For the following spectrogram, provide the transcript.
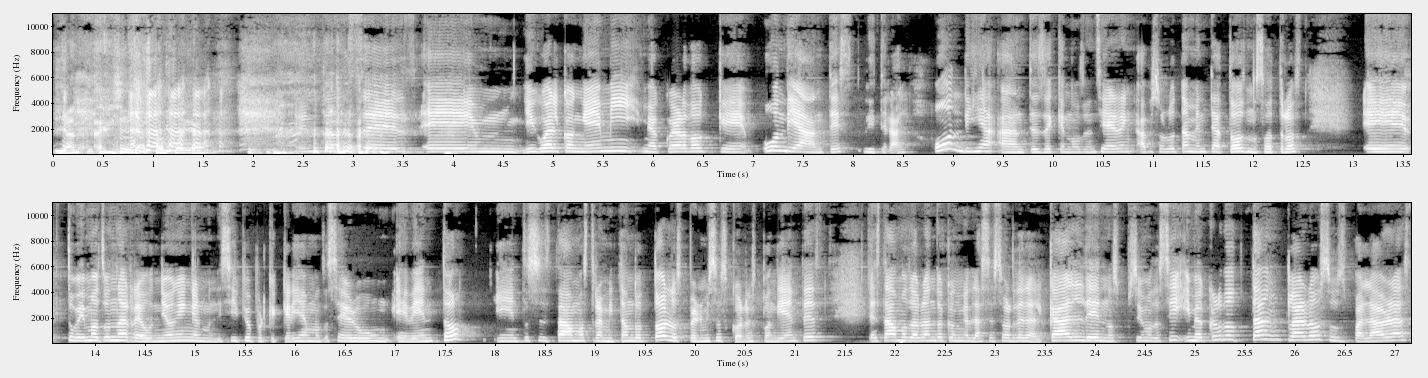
Y antes. ya tocó ya. Entonces, em, igual con Emi, me acuerdo que un día antes, literal, un día antes de que nos encierren absolutamente a todos nosotros, eh, tuvimos una reunión en el municipio porque queríamos hacer un evento y entonces estábamos tramitando todos los permisos correspondientes, estábamos hablando con el asesor del alcalde, nos pusimos así y me acuerdo tan claro sus palabras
